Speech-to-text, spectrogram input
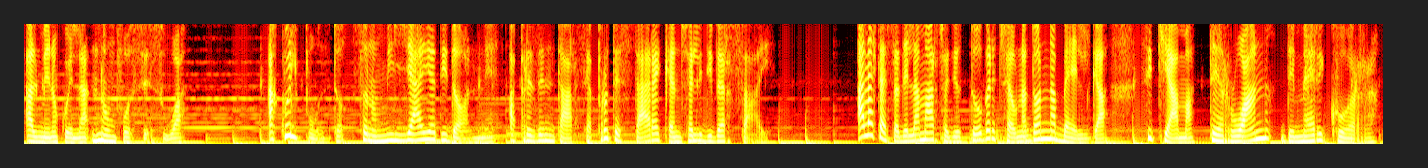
almeno quella non fosse sua. A quel punto sono migliaia di donne a presentarsi a protestare ai cancelli di Versailles. Alla testa della marcia di ottobre c'è una donna belga, si chiama Terouane de Méricourt,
